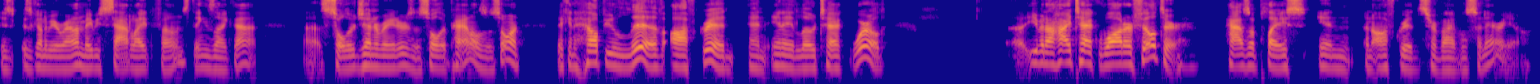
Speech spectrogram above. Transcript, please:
is, is going to be around. Maybe satellite phones, things like that. Uh, solar generators and solar panels and so on that can help you live off grid and in a low tech world. Uh, even a high tech water filter has a place in an off grid survival scenario.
